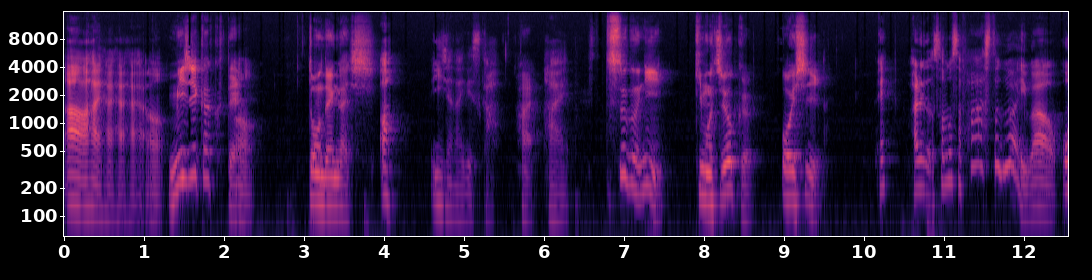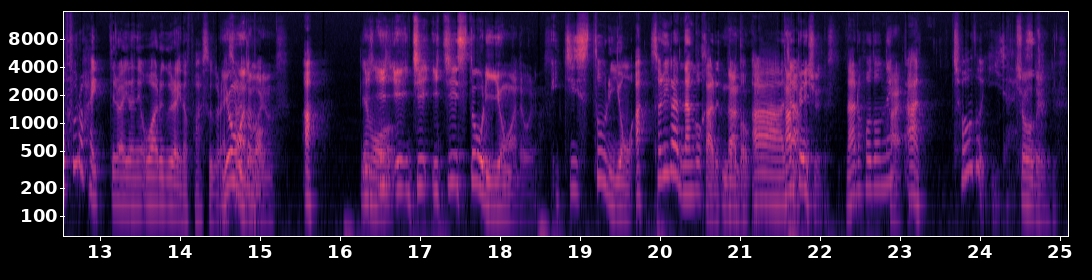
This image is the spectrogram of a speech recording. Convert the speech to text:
ああ、はいはいはいは短くてい。うん。うん。どんでん返しあ、いいじゃないですか。はいはい。すぐに気持ちよく美味しいえ、あれ、そのさ、ファースト具合は、お風呂入ってる間に終わるぐらいのファーストぐらい。4話で終わります。あ、でも、1, 1ストーリー4話で終わります。1ストーリー4、あ、それが何個かあるってこと？何個か。あ短あ、編集です。なるほどね。はい。あ、ちょうどいいじゃないちょうどいいです。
